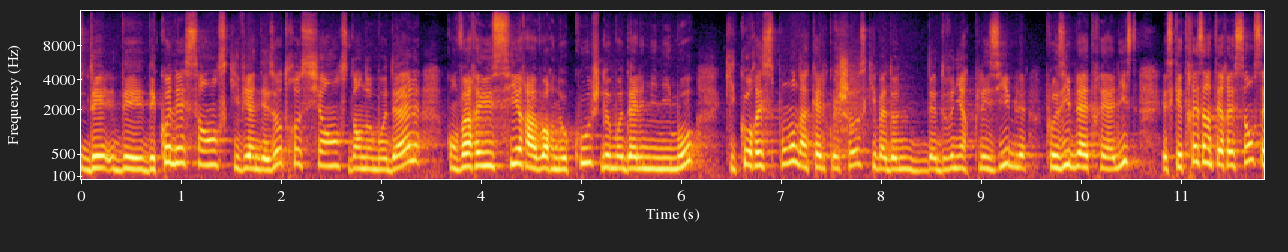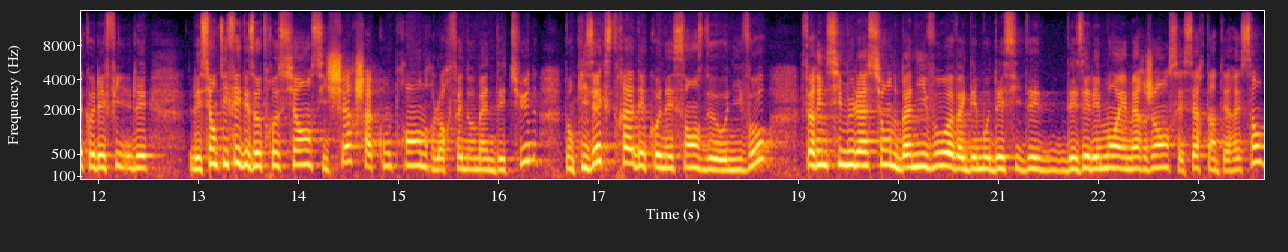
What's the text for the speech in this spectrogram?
des, connaissances qui viennent des autres sciences dans nos modèles, qu'on va réussir à avoir nos couches de modèles minimaux qui correspondent à quelque chose qui va devenir plausible, plausible à être réaliste. Et ce qui est très intéressant, c'est que les, les, scientifiques des autres sciences, ils cherchent à comprendre leurs phénomènes d'étude, donc ils extraient des connaissances de haut niveau. Faire une simulation de bas niveau avec des, des, des éléments émergents, c'est certes intéressant,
